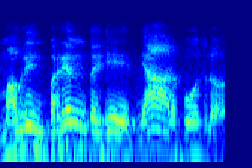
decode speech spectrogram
माऊलींपर्यंत हे ज्ञान पोहोचलं.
